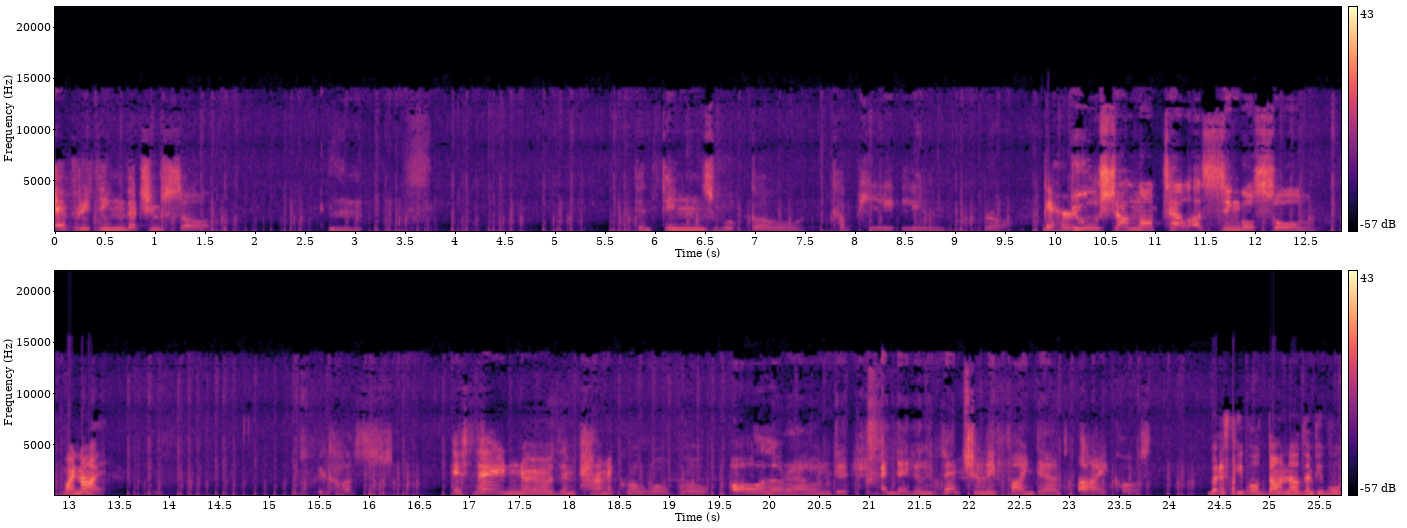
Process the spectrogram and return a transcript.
everything that you saw, then things will go completely wrong. Get hurt. You shall not tell a single soul. Why not? Because if they know, then panic will go all around and they'll eventually find out I caused. But if people don't know, then people will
